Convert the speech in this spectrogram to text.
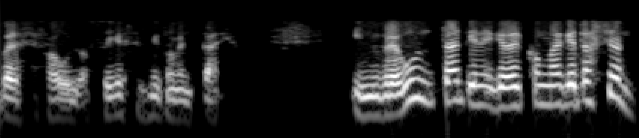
parece fabuloso y ese es mi comentario. Y mi pregunta tiene que ver con maquetación,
